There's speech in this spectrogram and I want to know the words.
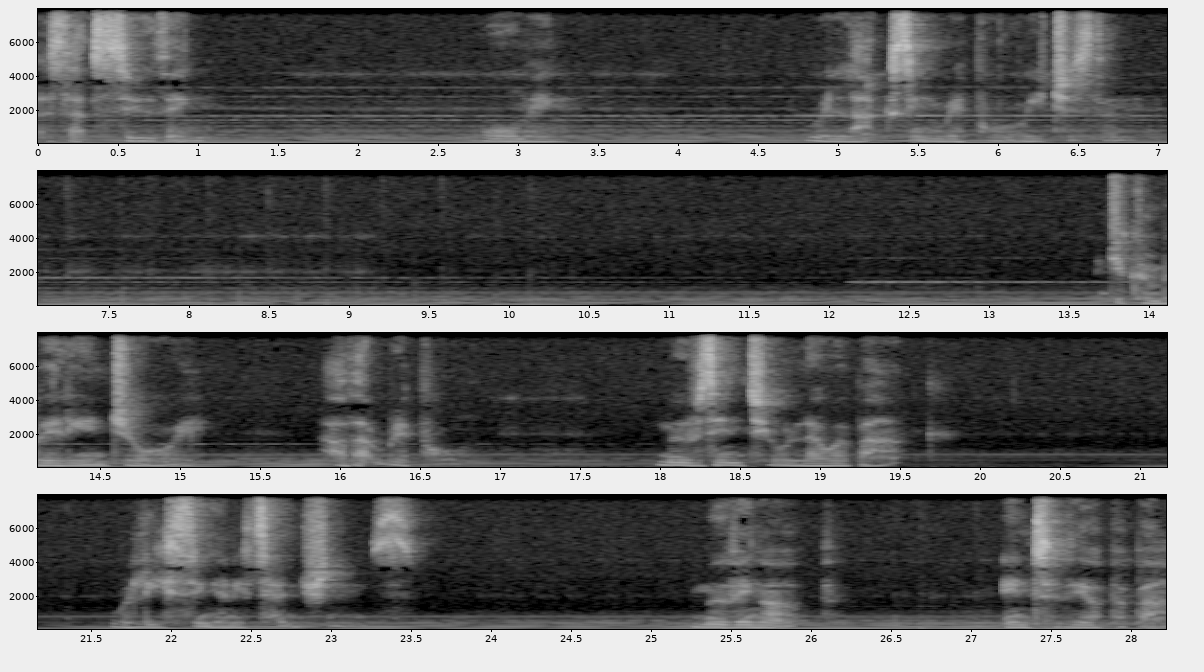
as that soothing, warming, relaxing ripple reaches them. And you can really enjoy how that ripple moves into your lower back, releasing any tensions, moving up into the upper back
